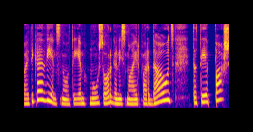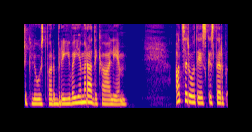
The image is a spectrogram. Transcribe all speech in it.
vai tikai viens no tiem mūsu organismā ir par daudz, tad tie paši kļūst par brīvajiem radikāļiem. Atceroties, ka starp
